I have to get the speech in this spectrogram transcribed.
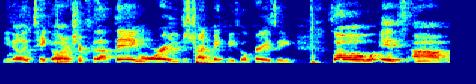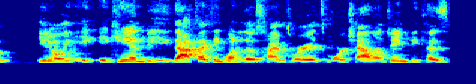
you know, like take ownership for that thing or are you just trying to make me feel crazy? So it's, um, you know, it, it, it can be, that's, I think, one of those times where it's more challenging because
